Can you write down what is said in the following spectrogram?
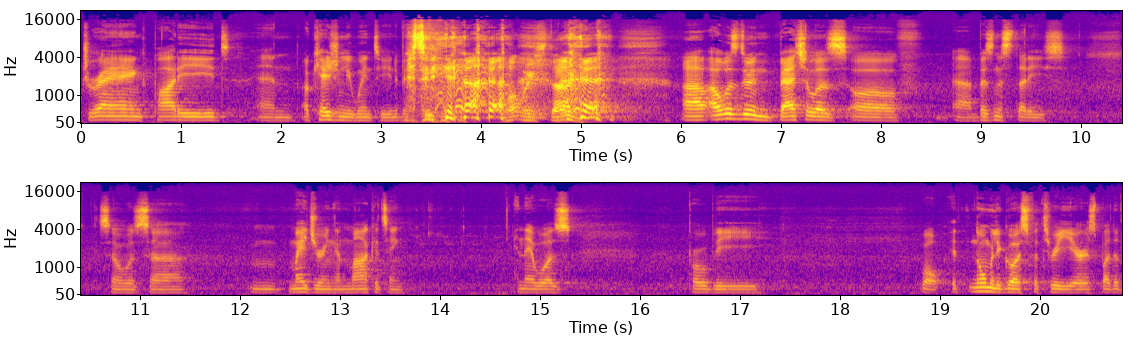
drank partied and occasionally went to university. What we studied. uh, I was doing bachelor's of uh, business studies, so I was uh, majoring in marketing, and there was probably well, it normally goes for three years, but it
